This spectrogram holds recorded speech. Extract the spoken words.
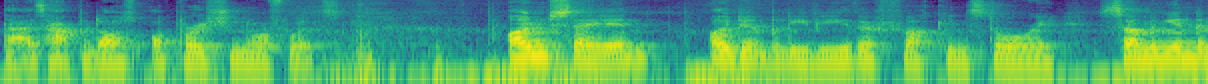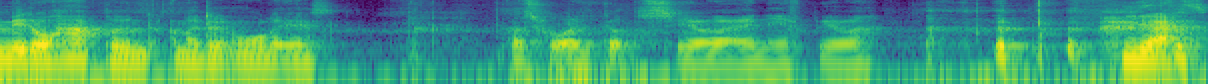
that has happened. Operation Northwoods. I'm saying I don't believe either fucking story. Something in the middle happened, and I don't know what it is. That's why you've got the CIA and the FBI. yes.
